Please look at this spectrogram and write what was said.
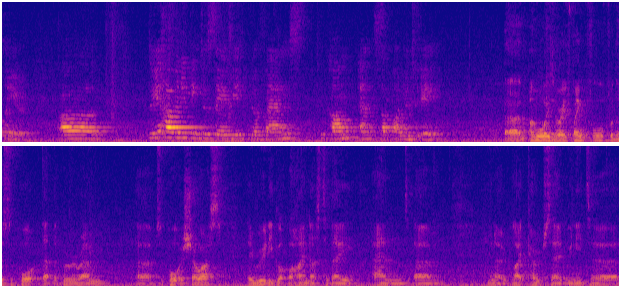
player. Uh, do you have anything to say with your fans to come and support you today? Um, I'm always very thankful for the support that the Buriram uh, supporters show us. They really got behind us today, and um, you know, like Coach said, we need to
